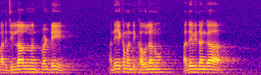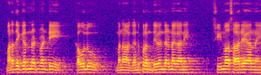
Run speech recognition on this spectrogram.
మరి జిల్లాలో ఉన్నటువంటి అనేక మంది కవులను అదేవిధంగా మన దగ్గర ఉన్నటువంటి కవులు మన గనుపురం దేవేంద్రన్న కానీ శ్రీనివాస్ ఆర్య గారిని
